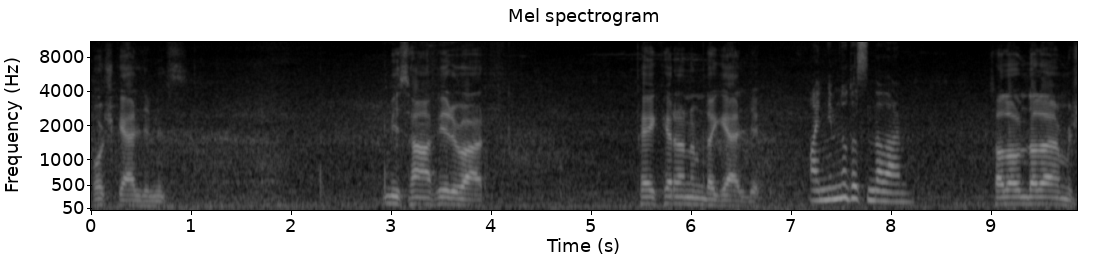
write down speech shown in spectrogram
Hoş geldiniz. Misafir var. Peyker Hanım da geldi. Annemin odasındalar mı? Salondalarmış.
